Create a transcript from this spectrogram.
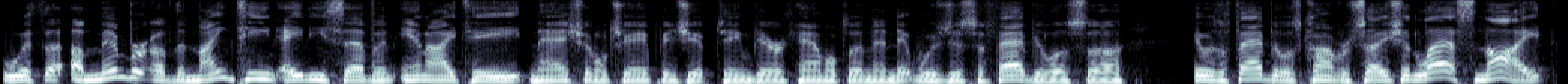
with a, a member of the 1987 NIT National Championship team, Derek Hamilton, and it was just a fabulous. Uh, it was a fabulous conversation last night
